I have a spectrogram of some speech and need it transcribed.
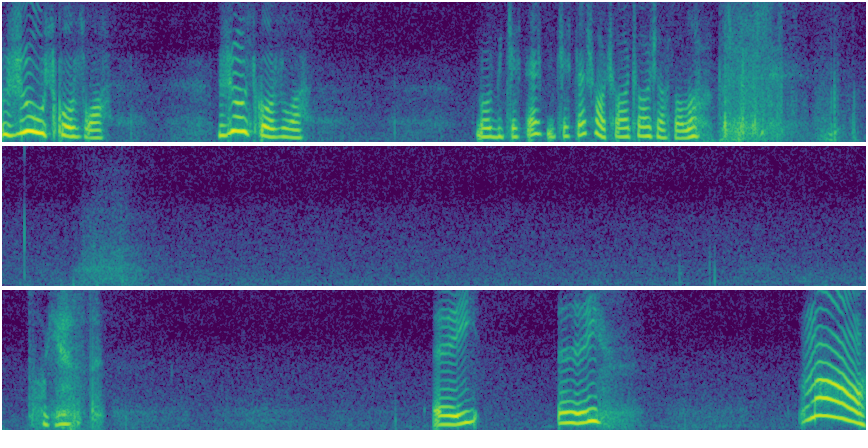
Żół z kozła. Żół z kozła. No bicie chcesz, bicie chcesz? Chodź, chodź, chodź solo. Co jest? Ej. No.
